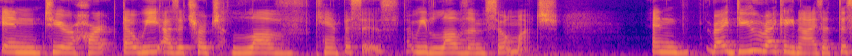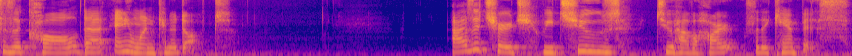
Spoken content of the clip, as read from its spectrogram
into your heart that we as a church love campuses, that we love them so much? And right, do you recognize that this is a call that anyone can adopt? As a church, we choose to have a heart for the campus.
